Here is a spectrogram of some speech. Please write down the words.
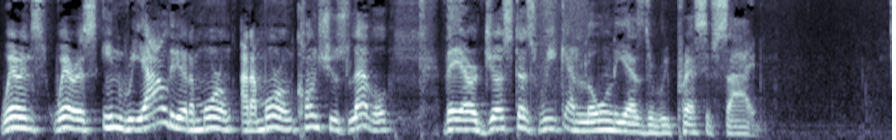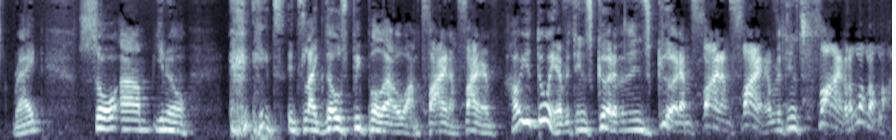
whereas whereas in reality at a more at a more unconscious level, they are just as weak and lonely as the repressive side. Right? So um, you know, it's it's like those people. Oh, I'm fine. I'm fine. How are you doing? Everything's good. Everything's good. I'm fine. I'm fine. Everything's fine. Blah, blah,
